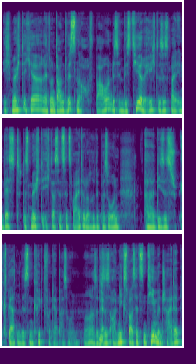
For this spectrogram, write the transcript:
ich möchte hier redundant Wissen aufbauen, das investiere ich, das ist mein Invest, das möchte ich, dass jetzt eine zweite oder dritte Person äh, dieses Expertenwissen kriegt von der Person. Ne? Also das ja. ist auch nichts, was jetzt ein Team entscheidet.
